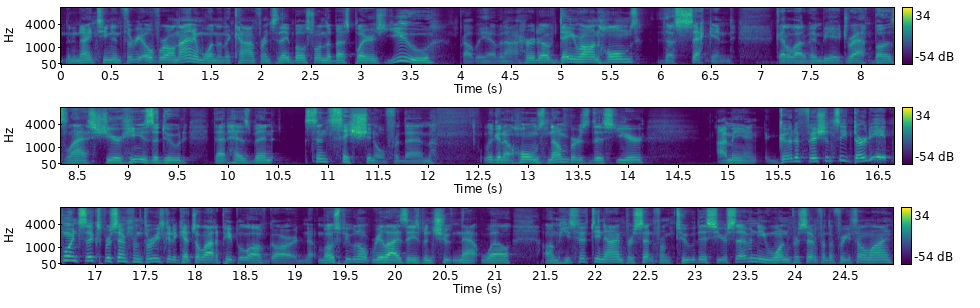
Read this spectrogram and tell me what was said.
the 19 and 3 overall, 9 and 1 in the conference. They boast one of the best players you probably have not heard of, DaRon Holmes the second. Got a lot of NBA draft buzz last year. He is a dude that has been sensational for them. Looking at Holmes' numbers this year, I mean, good efficiency. 38.6% from three is going to catch a lot of people off guard. Most people don't realize that he's been shooting that well. Um, he's 59% from two this year, 71% from the free throw line.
